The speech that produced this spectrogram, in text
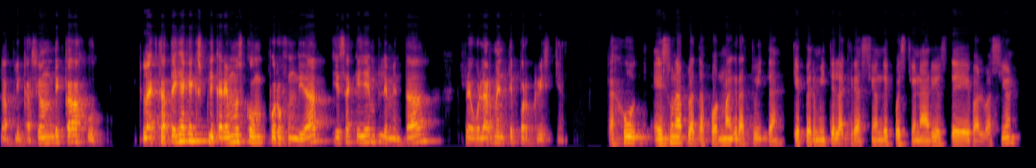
la aplicación de Kahoot. La estrategia que explicaremos con profundidad es aquella implementada regularmente por Christian. Kahoot es una plataforma gratuita que permite la creación de cuestionarios de evaluación.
